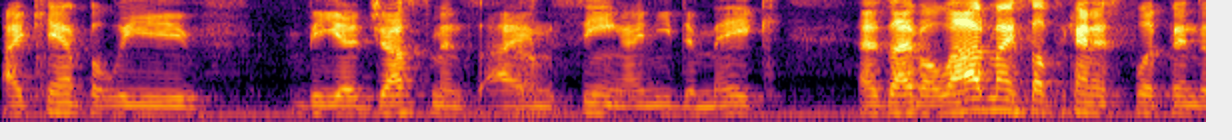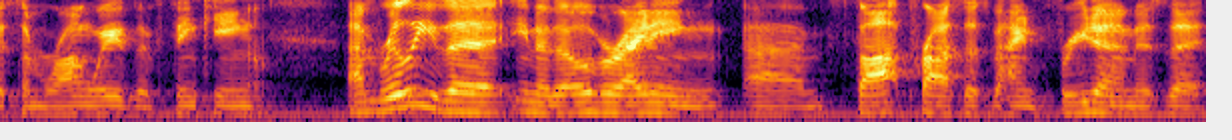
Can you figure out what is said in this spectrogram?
I can't believe the adjustments I am seeing. I need to make." As I've allowed myself to kind of slip into some wrong ways of thinking, um, really the you know the overriding um, thought process behind freedom is that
